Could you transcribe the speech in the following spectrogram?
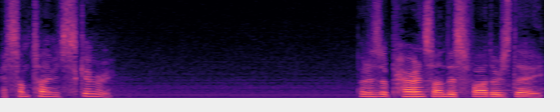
And sometimes it's scary. But as a parents on this Father's Day,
